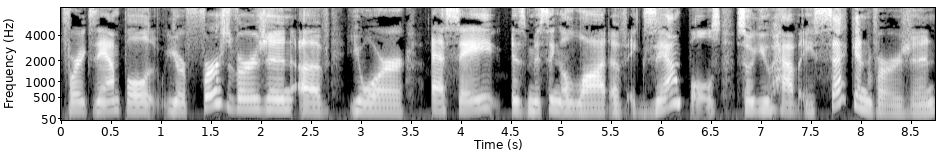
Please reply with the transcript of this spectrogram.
for example, your first version of your essay is missing a lot of examples. So you have a second version,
